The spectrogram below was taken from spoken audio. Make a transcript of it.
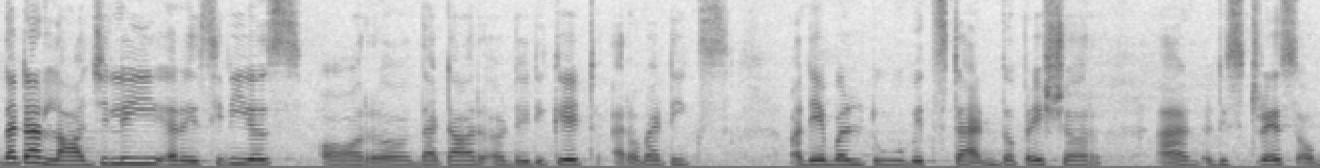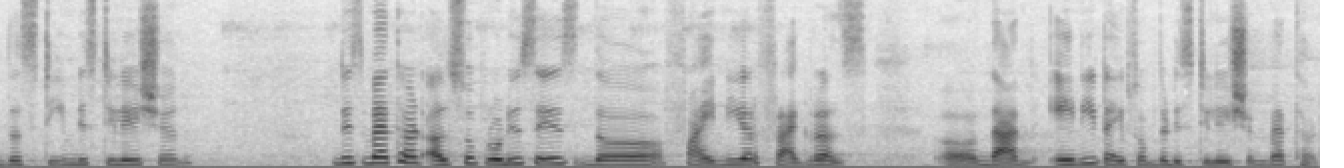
that are largely resinous or uh, that are uh, delicate aromatics unable to withstand the pressure and distress of the steam distillation. This method also produces the finer fragrance uh, than any types of the distillation method.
